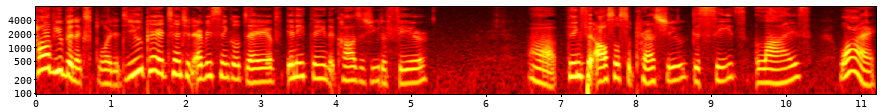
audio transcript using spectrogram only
How have you been exploited? Do you pay attention every single day of anything that causes you to fear? Uh, things that also suppress you, deceits, lies. Why?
